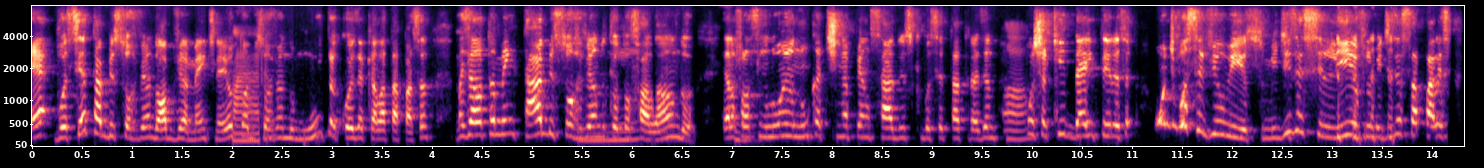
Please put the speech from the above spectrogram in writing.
é, você está absorvendo, obviamente, né? Eu estou absorvendo muita coisa que ela está passando, mas ela também está absorvendo o que eu estou falando. Ela fala assim, Luan, eu nunca tinha pensado isso que você está trazendo. Poxa, que ideia interessante. Onde você viu isso? Me diz esse livro, me diz essa palestra.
